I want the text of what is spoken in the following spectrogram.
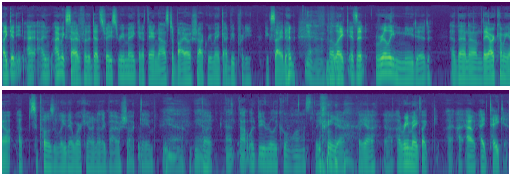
like, it, I, I'm I'm excited for the Dead Space remake, and if they announced a Bioshock remake, I'd be pretty excited. Yeah. But like, is it really needed? And then um, they are coming out. Uh, supposedly, they're working on another Bioshock game. Yeah. Yeah. But that that would be really cool, honestly. yeah, but yeah, uh, a remake like I I I'd take it.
